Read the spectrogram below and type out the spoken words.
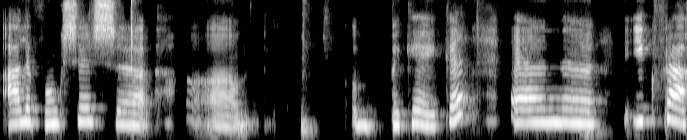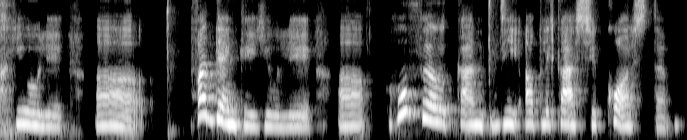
alle functies bekeken. En ik vraag jullie, wat denken jullie? hoeveel kan die applicatie kosten?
